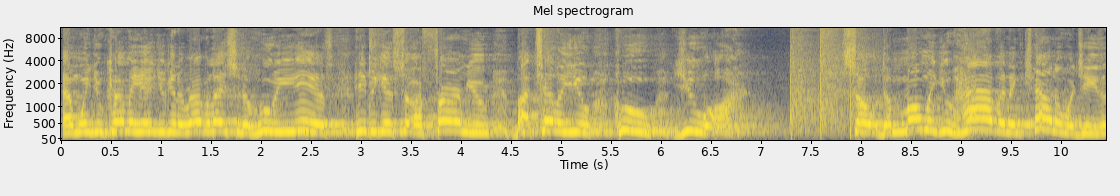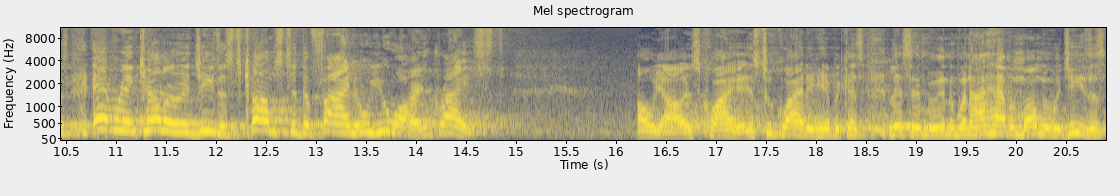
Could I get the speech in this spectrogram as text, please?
And when you come in here, you get a revelation of who He is. He begins to affirm you by telling you who you are. So the moment you have an encounter with Jesus, every encounter with Jesus comes to define who you are in Christ. Oh, y'all, it's quiet. It's too quiet in here because, listen, when, when, I have a moment with Jesus,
